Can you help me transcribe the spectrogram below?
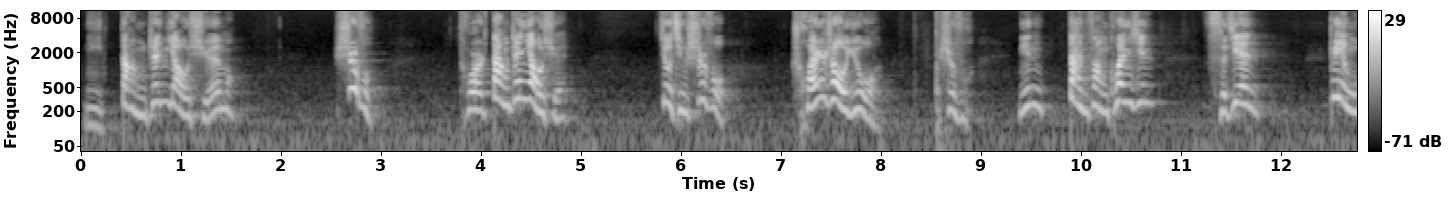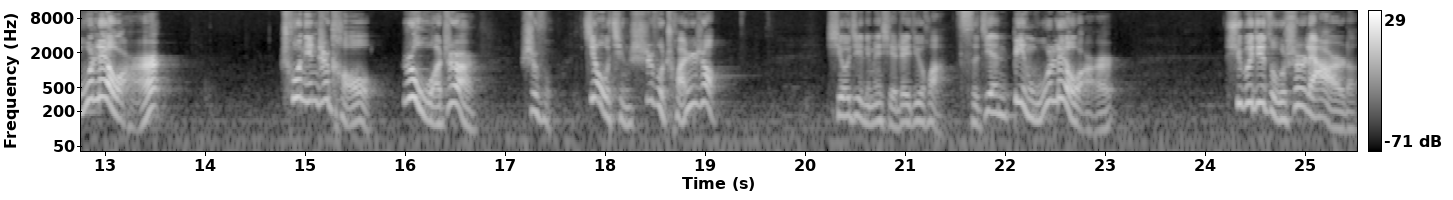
你当真要学吗？师傅，徒儿当真要学，就请师傅传授于我。师傅，您但放宽心，此间并无六耳，出您之口，入我之耳。师傅，就请师傅传授。《西游记》里面写这句话：“此间并无六耳。”须菩提祖师俩耳朵，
